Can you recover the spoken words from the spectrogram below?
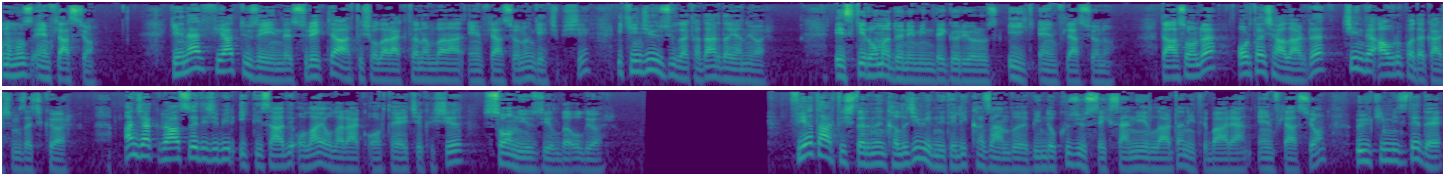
Konumuz enflasyon. Genel fiyat düzeyinde sürekli artış olarak tanımlanan enflasyonun geçmişi 2. yüzyıla kadar dayanıyor. Eski Roma döneminde görüyoruz ilk enflasyonu. Daha sonra Orta Çağlar'da Çin ve Avrupa'da karşımıza çıkıyor. Ancak rahatsız edici bir iktisadi olay olarak ortaya çıkışı son yüzyılda oluyor. Fiyat artışlarının kalıcı bir nitelik kazandığı 1980'li yıllardan itibaren enflasyon ülkemizde de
